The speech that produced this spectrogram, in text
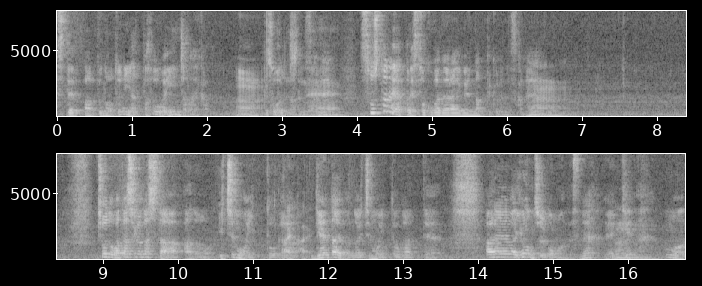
ステップアップノートにやった方がいいんじゃないか。うん。ってことになるんですかね。ね。そしたらやっぱりそこが狙い目になってくるんですかね、うん。ちょうど私が出したあの一問一答が、はいはい。現代文の一問一答があってあれは45問ですね、えうん。もう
